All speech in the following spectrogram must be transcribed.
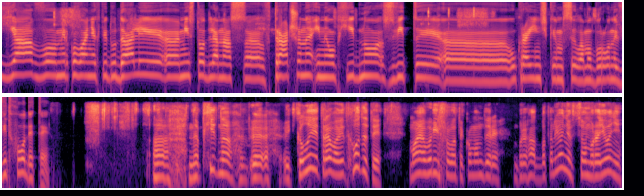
я в міркуваннях піду далі, е, місто для нас е, втрачене і необхідно звідти е, українським силам оборони відходити. Е, Необхідно, е, коли треба відходити, має вирішувати командири бригад батальйонів в цьому районі,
